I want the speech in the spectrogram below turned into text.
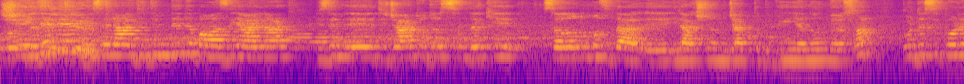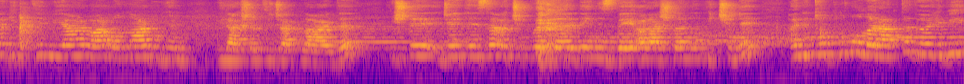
Şeyde de mesela Didim'de de bazı yerler bizim e, ticaret odasındaki salonumuz da e, ilaçlanacaktı bugün yanılmıyorsam. Burada spora gittiğim bir yer var. Onlar bugün ilaçlatacaklardı. İşte CTS açıkladı Deniz Bey araçlarının içini. Hani toplum olarak da böyle bir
